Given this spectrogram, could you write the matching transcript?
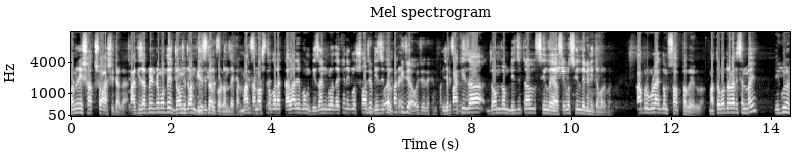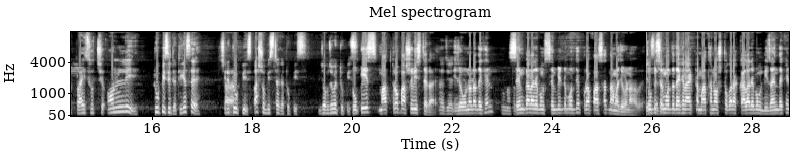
অনলি সাতশো আশি টাকা। পাকিজা প্রিন্টের মধ্যে জমজম ডিজিটাল কটন দেখেন। মাথা নষ্ট করা কালার এবং ডিজাইনগুলো দেখেন এগুলো সব ডিজিটাল পাকিজা ওই যে দেখেন এই যে পাকিজা পাকিজা জমজম ডিজিটাল সিল দেয়া আছে এগুলো সিল দেখে নিতে পারবেন। কাপড়গুলো একদম সফট হবে এগুলো। মাত্র কত টাকা দিচ্ছেন ভাই? এগুলোর প্রাইস হচ্ছে অনলি টু পিস এটা ঠিক আছে? এটা টু পিস পাঁচশো বিশ টাকা টু পিস জমজমের টু পিস টু পিস মাত্র পাঁচশো বিশ টাকায়। এই যে ওনাটা দেখেন সেম কালার এবং সেম প্রিন্টের মধ্যে পুরো পাঁচ হাত নামাজে ওনা হবে। টু পিসের মধ্যে দেখেন একটা মাথা নষ্ট করা কালার এবং ডিজাইন দেখেন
